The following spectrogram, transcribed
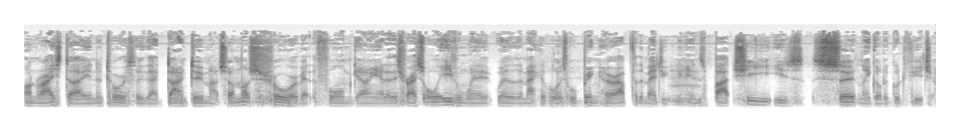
on race day, and notoriously they don't do much. So I'm not sure about the form going out of this race, or even whether the McAvoys will bring her up for the Magic mm. Millions. But she is certainly got a good future.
